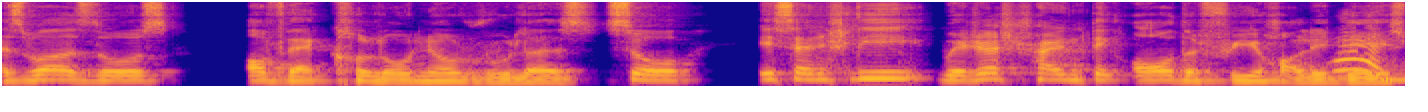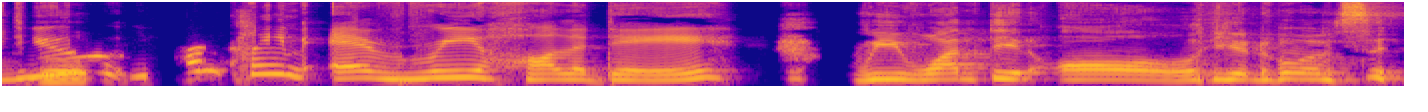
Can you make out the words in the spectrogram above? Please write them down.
as well as those of their colonial rulers. So essentially, we're just trying to take all the free holidays. Yeah, you, you claim every holiday we want it all. You know what I'm saying?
